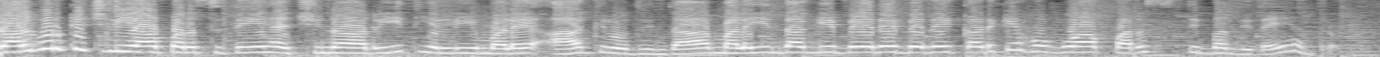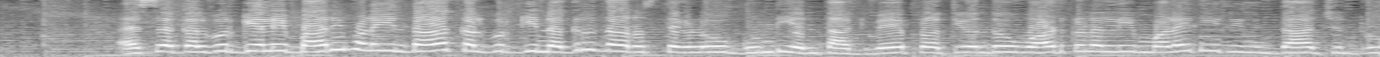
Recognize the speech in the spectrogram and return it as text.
ಕಲಬುರಗಿ ಜಿಲ್ಲೆಯ ಪರಿಸ್ಥಿತಿ ಹೆಚ್ಚಿನ ರೀತಿಯಲ್ಲಿ ಮಳೆ ಆಗಿರುವುದರಿಂದ ಮಳೆಯಿಂದಾಗಿ ಬೇರೆ ಬೇರೆ ಕಡೆಗೆ ಹೋಗುವ ಪರಿಸ್ಥಿತಿ ಬಂದಿದೆ ಎಂದರು. ಎಸ್ ಕಲಬುರಗಿಯಲ್ಲಿ ಭಾರಿ ಮಳೆಯಿಂದ ಕಲಬುರಗಿ ನಗರದ ರಸ್ತೆಗಳು ಗುಂಡಿಯಂತಾಗಿವೆ. ಪ್ರತಿಯೊಂದು ವಾರ್ಡ್ಗಳಲ್ಲಿ ಮಳೆ ನೀರಿನಿಂದ ಜನರು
